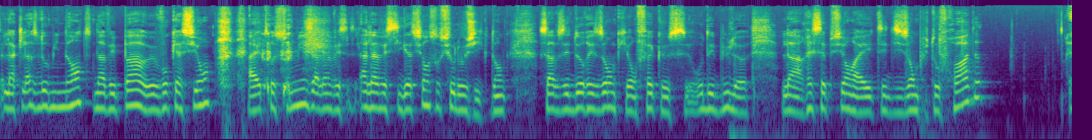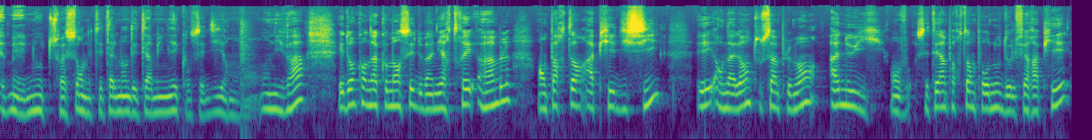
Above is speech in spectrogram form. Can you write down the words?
la classe dominante n'avait pas euh, vocation à être soumise à l'investigation sociologique. Donc, ça faisait deux raisons qui ont fait que, au début, la réception a été, disons, plutôt froide. Mais nous, de toute façon, on était tellement déterminés qu'on s'est dit on, y va. Et donc, on a commencé de manière très humble, en partant à pied d'ici et en allant tout simplement à Neuilly. C'était important pour nous de le faire à pied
